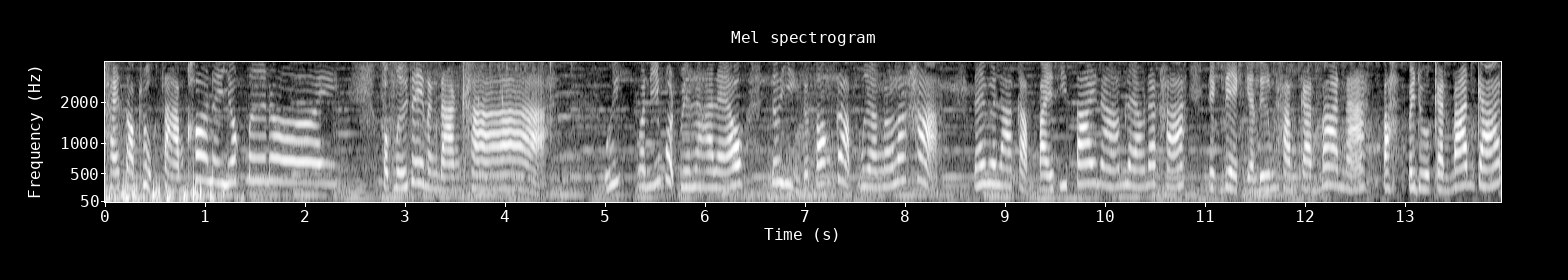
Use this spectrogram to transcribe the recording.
ใครตอบถูก 3 ข้อเลยยกมือหน่อยปรบมือตัวเองดังๆค่ะ อุ๊ย วันนี้หมดเวลาแล้ว เจ้าหญิงจะต้องกลับเมืองแล้วล่ะค่ะ ได้เวลากลับไปที่ใต้น้ำแล้วนะคะ เด็กๆ อย่าลืมทำการบ้านนะไปะไปดูกันบ้านกัน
